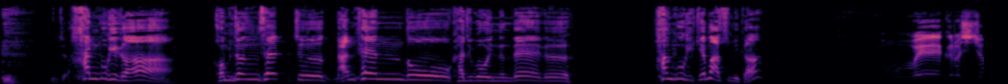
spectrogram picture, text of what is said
한국이가 검정색 저 난텐도 가지고 있는데 그 한국이 게 맞습니까? 왜 그러시죠?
